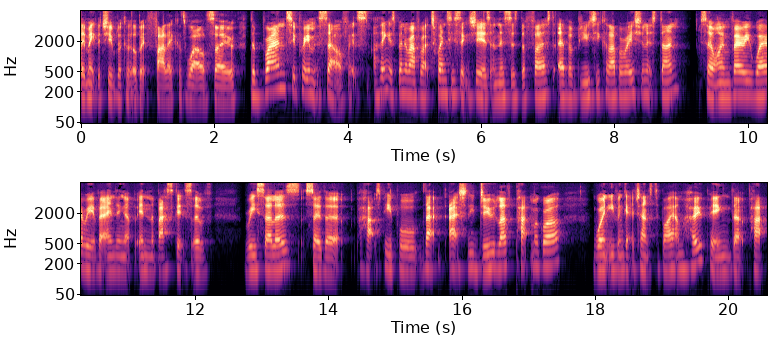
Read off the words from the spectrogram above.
they make the tube look a little bit phallic as well. So the brand Supreme itself, it's I think it's been around for about 26 years, and this is the first ever beauty collaboration it's done. So I'm very wary of it ending up in the baskets of resellers so that perhaps people that actually do love Pat McGrath won't even get a chance to buy it. I'm hoping that Pat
